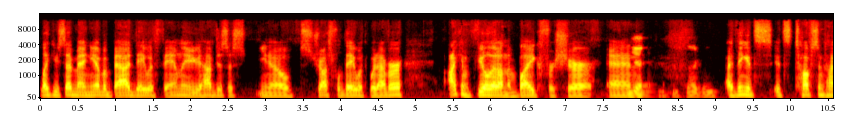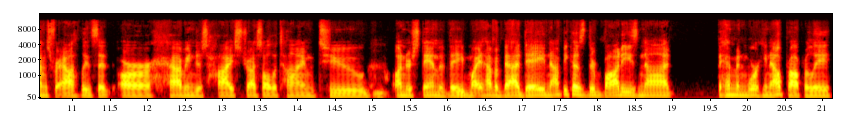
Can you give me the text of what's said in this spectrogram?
like you said, man, you have a bad day with family or you have just a you know stressful day with whatever I can feel that on the bike for sure. And yeah, exactly. I think it's it's tough sometimes for athletes that are having just high stress all the time to mm-hmm. understand that they might have a bad day, not because their body's not they haven't been working out properly.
